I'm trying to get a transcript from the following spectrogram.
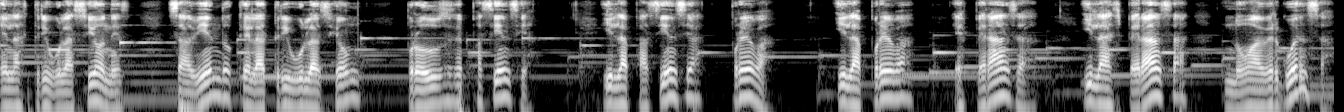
en las tribulaciones, sabiendo que la tribulación produce paciencia, y la paciencia prueba, y la prueba esperanza, y la esperanza no avergüenza,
